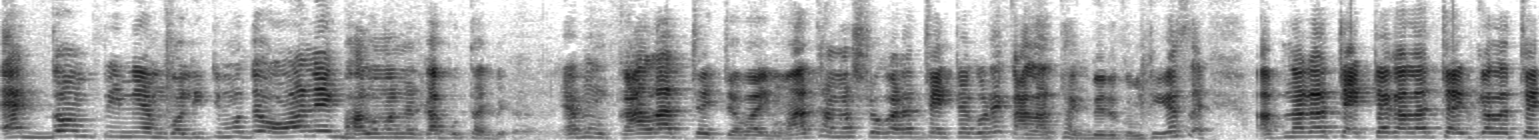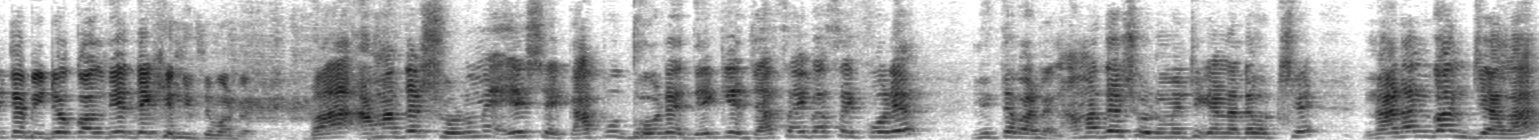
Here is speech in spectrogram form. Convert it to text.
একদম প্রিমিয়াম কোয়ালিটির মধ্যে অনেক ভালো মানের কাপড় থাকবে। এবং কালার চারটা ভাই, মাথা নষ্ট করার চারটা করে কালার থাকবে এরকম, ঠিক আছে? আপনারা চারটা কালার চার কালার চারটা ভিডিও কল দিয়ে দেখে নিতে পারবেন। বা আমাদের শোরুমে এসে কাপড় ধরে দেখে যাচাই বাছাই করে নিতে পারবেন। আমাদের শোরুমের ঠিকানাটা হচ্ছে নারায়ণগঞ্জ জেলা,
